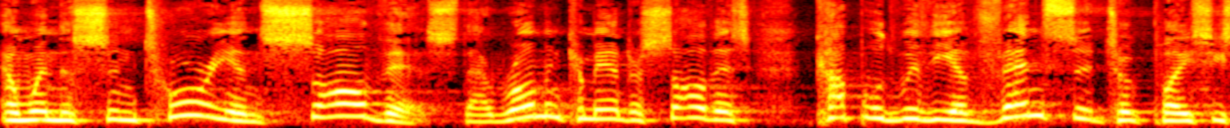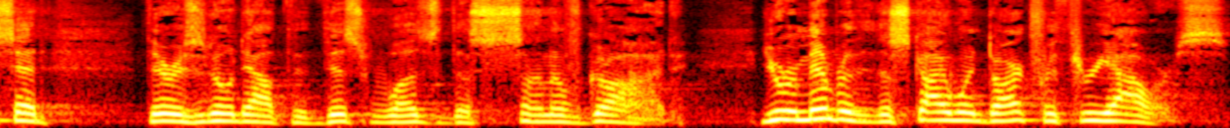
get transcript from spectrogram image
And when the centurion saw this, that Roman commander saw this, coupled with the events that took place, he said, There is no doubt that this was the Son of God. You remember that the sky went dark for three hours.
